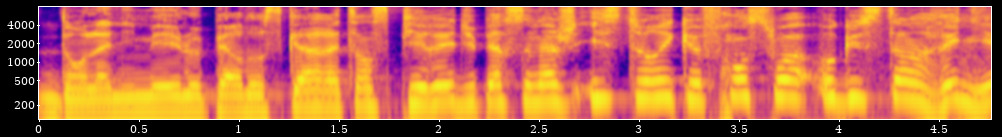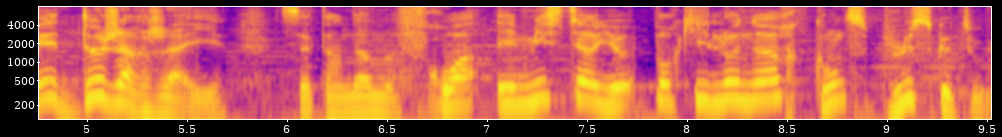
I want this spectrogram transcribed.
Dans l'animé, le père d'Oscar est inspiré du personnage historique François-Augustin Régnier de Jarjaille. C'est un homme froid et mystérieux pour qui l'honneur compte plus que tout.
